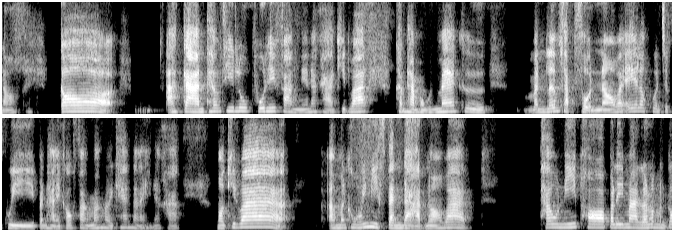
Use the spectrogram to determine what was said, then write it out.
เนาะก็อาการเท่าที่ลูกพูดให้ฟังเนี่ยนะคะ คิดว่าคำถามของคุณแม่คือ มันเริ่มสับสนเนาะว่าเอ๊ะเราควรจะคุยปัญหาเขาฟังมากน้อยแค่ไหนนะคะหมอคิดว่าอ่ามันคงไม่มีมาตรฐานเนาะว่า เท่านี้พอปริมาณแล้วมันก็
